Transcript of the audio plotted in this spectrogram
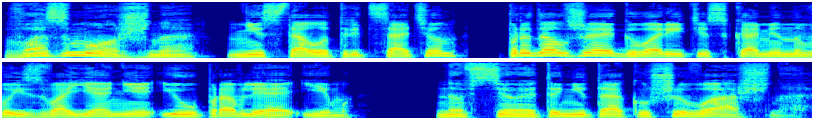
«Возможно», — не стал отрицать он, продолжая говорить из каменного изваяния и управляя им. «Но все это не так уж и важно».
